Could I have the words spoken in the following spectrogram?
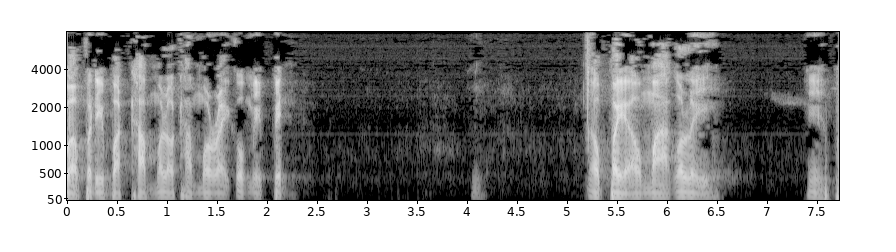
ว่าปฏิบัติธรรมเราทำอะไรก็ไม่เป็น เอาไปเอามาก็เลยป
